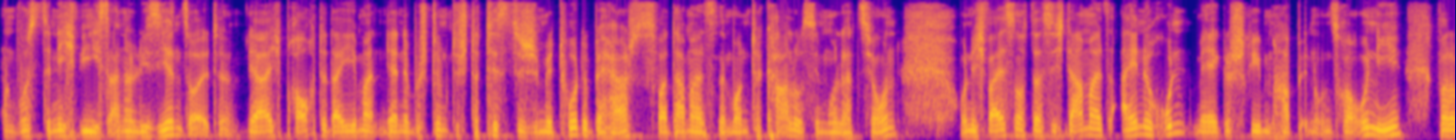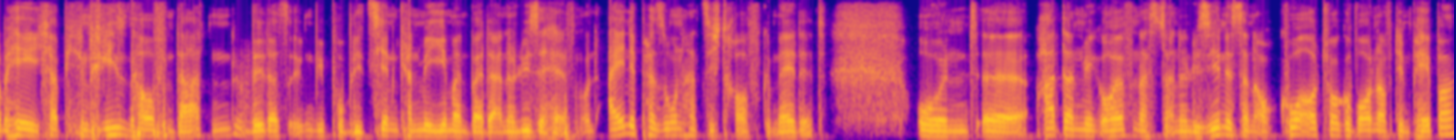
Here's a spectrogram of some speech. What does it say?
und wusste nicht, wie ich es analysieren sollte. Ja, ich brauchte da jemanden, der eine bestimmte statistische Methode beherrscht. Das war damals eine Monte Carlo Simulation. Und ich weiß noch, dass ich damals eine Rundmail geschrieben habe in unserer Uni. War aber, hey, ich habe hier einen Riesenhaufen Daten, will das irgendwie publizieren, kann mir jemand bei der Analyse helfen? Und eine Person hat sich drauf gemeldet und äh, hat dann mir geholfen, das zu analysieren, ist dann auch Co-Autor geworden auf dem Paper.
